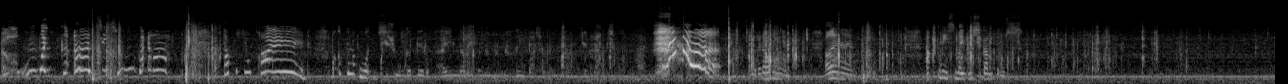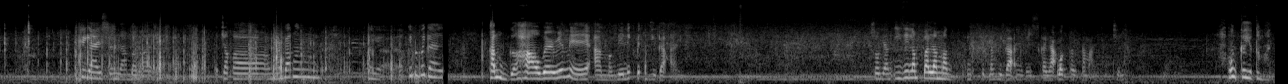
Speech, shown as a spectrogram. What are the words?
Oh my God! Si Suga! Tapos yung card! Bakit pinakuha si Suga? Pero I love ko naman na kayo pasok. Ah! Pero ako yan. Okay na. At least may wish come true. Okay guys, yun lang bye At saka, ay, uh, okay ba guys? Kamgahawer yun eh, ah, maglilikpit ng higaan. So yan, easy lang pala maglikpit ng higaan guys, kaya huwag kayo tamad. Chill. Huwag kayo tamad.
